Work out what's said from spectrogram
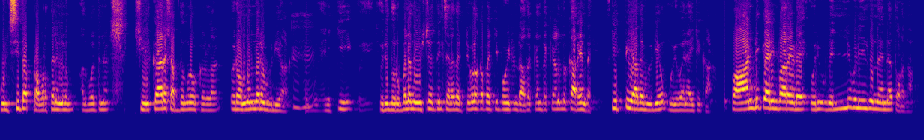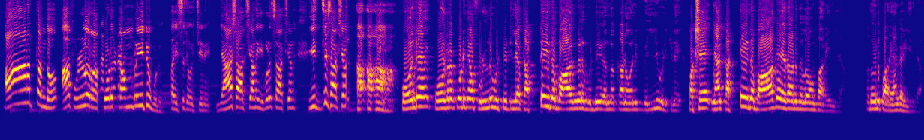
കുൽസിത പ്രവർത്തനങ്ങളും അതുപോലെ തന്നെ ശീൽക്കാര ശബ്ദങ്ങളും ഒക്കെ ഉള്ള ഒരു ഒന്നൊന്നര വീഡിയോ ആണ്. എനിക്ക് ഒരു ദുർബല നിമിഷത്തിൽ ചില തെറ്റുകളൊക്കെ പറ്റി പോയിട്ടുണ്ട് അതൊക്കെ എന്തൊക്കെയാണെന്നൊക്കെ അറിയണ്ടേ? സ്കിപ്പ് ചെയ്യാതെ വീഡിയോ മുഴുവനായിട്ട് കാണാം. പാണ്ടി കരിമ്പാറയുടെ ഒരു വെല്ലുവിളിയിൽ നിന്ന് തന്നെ തുടങ്ങാം. ആണത്തണ്ടോ? ആ ഫുള്ള് റെക്കോർഡ് കംപ്ലീറ്റ് വിടും. പൈസ ചോദിച്ചിന് ഞാൻ സാക്ഷിയാണ് ഇവൾ സാക്ഷിയാണ് ഇജ്ജ് സാക്ഷിയാണ്. ഓന്റെ കോൾ റെക്കോർഡ് ഞാൻ ഫുള്ള് വിട്ടിട്ടില്ല. കട്ട് ചെയ്ത ഭാഗങ്ങൾ വിട് എന്നൊക്കെയാണ് ഓന് വെല്ലുവിളിക്കണേ. പക്ഷേ ഞാൻ കട്ട് ചെയ്ത ഭാഗം ഏതാണെന്നുള്ളത് അവൻ പറയുന്നില്ല. അതൊന്നും പറയാൻ കഴിയില്ല.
